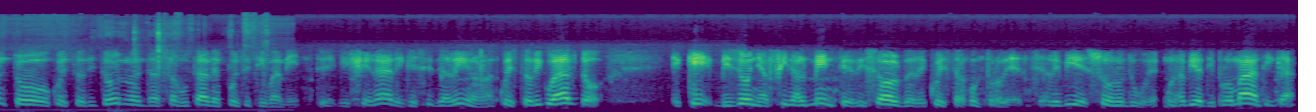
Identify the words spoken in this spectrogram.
tanto questo ritorno è da salutare positivamente. Gli scenari che si delineano a questo riguardo e che bisogna finalmente risolvere questa controversia. Le vie sono due, una via diplomatica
